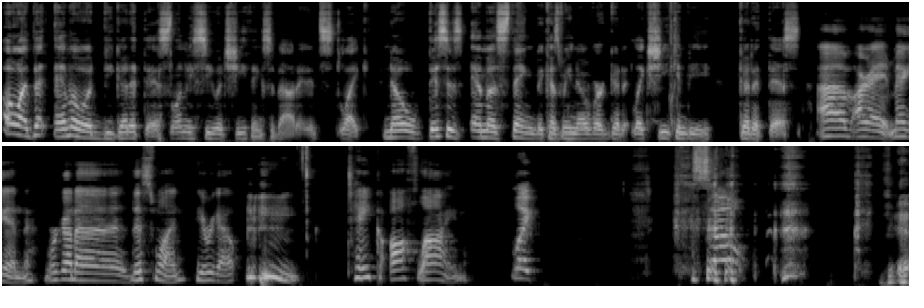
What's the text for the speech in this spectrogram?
"Oh, I bet Emma would be good at this. Let me see what she thinks about it." It's like, "No, this is Emma's thing because we know we're good at like she can be good at this." Um. All right, Megan. We're gonna this one. Here we go. Take offline. Like, So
